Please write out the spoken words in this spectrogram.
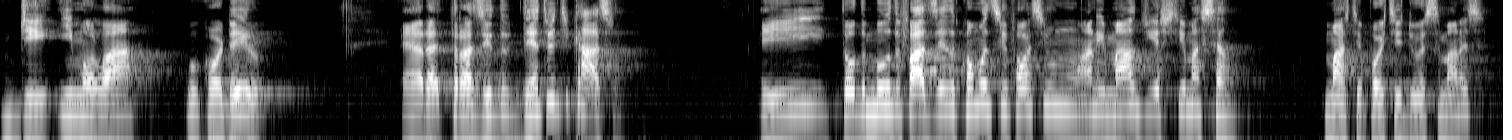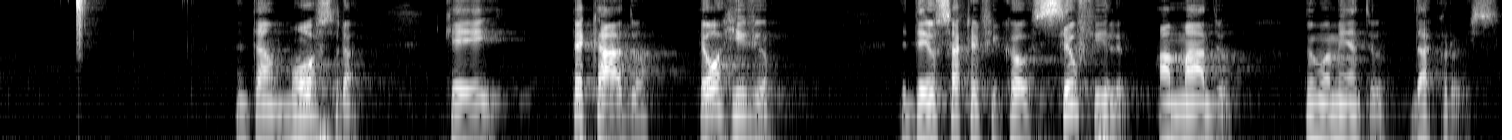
de imolar o cordeiro era trazido dentro de casa. E todo mundo fazendo como se fosse um animal de estimação. Mas depois de duas semanas, então mostra que pecado é horrível. E Deus sacrificou seu filho amado no momento da cruz.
